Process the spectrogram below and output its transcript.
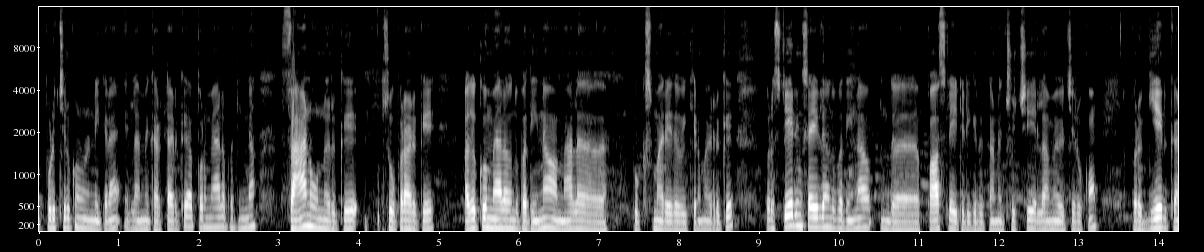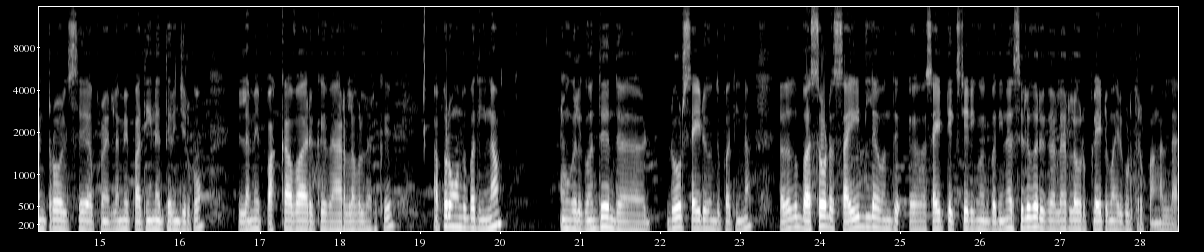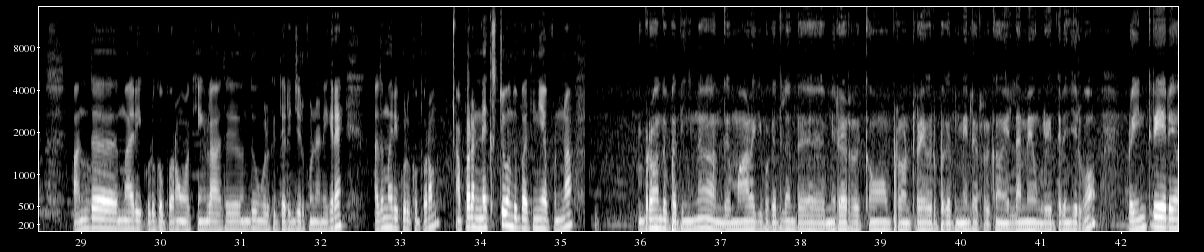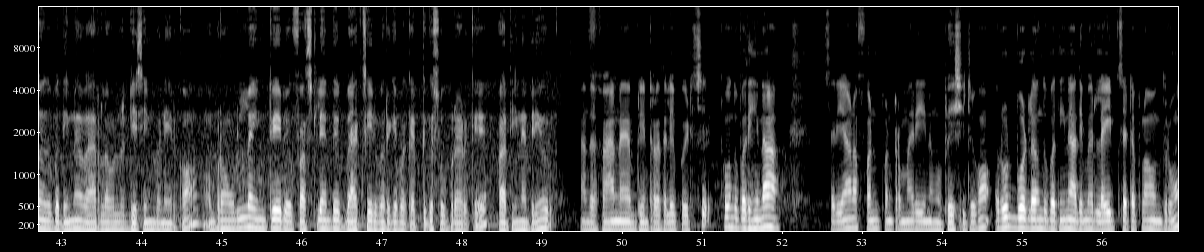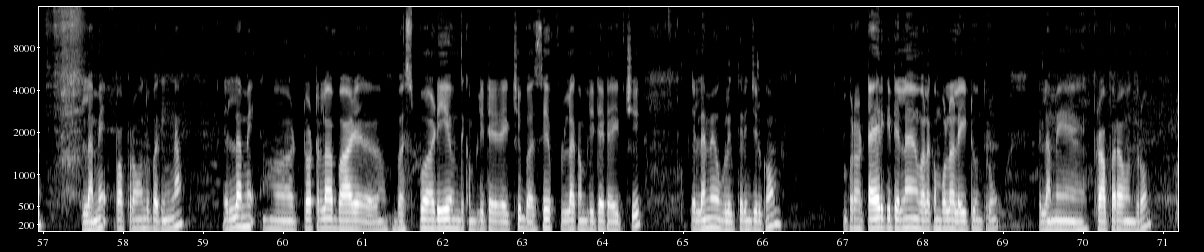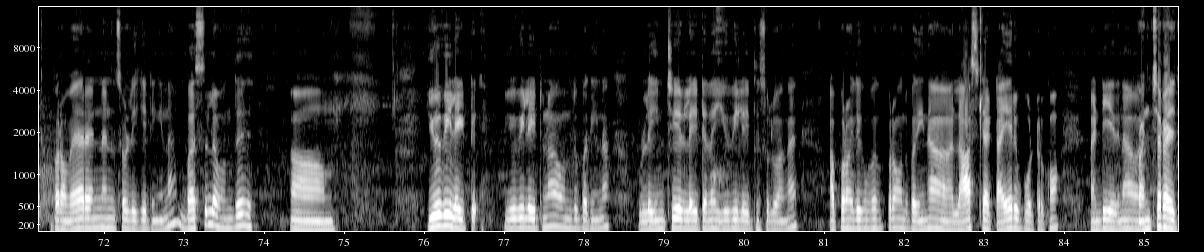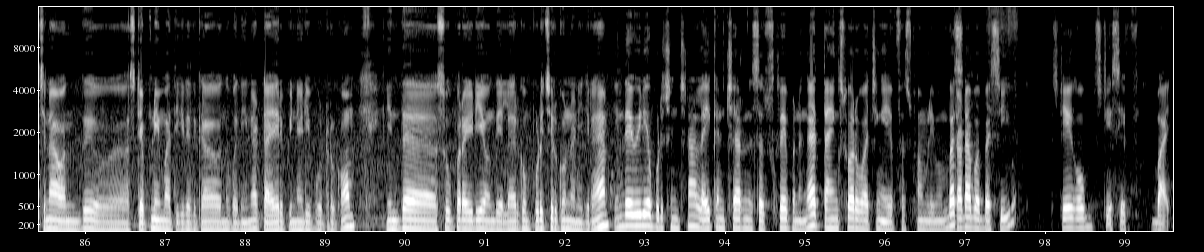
பிடிச்சிருக்குன்னு நினைக்கிறேன். எல்லாமே கரெக்டாக இருக்குது அப்புறம் மேலே பார்த்திங்கன்னா ஃபேன் ஒன்று இருக்குது சூப்பராக இருக்குது அதுக்கும் மேலே வந்து பார்த்திங்கன்னா மேலே புக்ஸ் மாதிரி ஏதோ வைக்கிற மாதிரி இருக்குது ஒரு ஸ்டியரிங் சைடில் வந்து பார்த்திங்கன்னா இந்த பாஸ் லைட் அடிக்கிறதுக்கான சுவிட்சு எல்லாமே வச்சுருக்கோம். அப்புறம் கியர் கண்ட்ரோல்ஸு அப்புறம் எல்லாமே பார்த்திங்கன்னா தெரிஞ்சிருக்கும். எல்லாமே பக்காவாக இருக்குது வேறு லெவலில் இருக்குது அப்புறம் வந்து பார்த்திங்கன்னா உங்களுக்கு வந்து இந்த டோர் சைடு வந்து பார்த்திங்கன்னா அதாவது பஸ்ஸோட சைடில் வந்து சைட் டெக்ஸ்டரிங் வந்து பார்த்திங்கன்னா சில்வர் கலரில் ஒரு பிளேட் மாதிரி கொடுத்துருப்பாங்கல்ல. அந்த மாதிரி கொடுக்க போகிறோம் ஓகேங்களா அது வந்து உங்களுக்கு தெரிஞ்சிருக்கும்னு நினைக்கிறேன். அது மாதிரி கொடுக்க போகிறோம் அப்புறம் நெக்ஸ்ட்டு வந்து பார்த்திங்க அப்படின்னா அப்புறம் வந்து பார்த்திங்கன்னா அந்த மாலைக்கு பக்கத்தில் அந்த மிரர் இருக்கும். அப்புறம் டிரைவர் பக்கத்து மிரர் இருக்கும். எல்லாமே உங்களுக்கு தெரிஞ்சிருக்கும். அப்புறம் இன்டீரியரே வந்து பார்த்திங்கன்னா வேறு லெவலில் டிசைன் பண்ணியிருக்கோம். அப்புறம் உள்ள இன்டீரியர் ஃபஸ்ட்லேருந்து பேக் சைடு வரைக்கும் பார்க்கறதுக்கு சூப்பராக இருக்குது பார்த்தீங்கன்னா தெரியும். அந்த ஃபேனு அப்படின்றதுலேயே போயிடுச்சு. இப்போ வந்து பார்த்திங்கன்னா சரியான ஃபன் பண்ணுற மாதிரி நம்ம பேசிகிட்டு இருக்கோம். ரூட் போர்டில் வந்து பார்த்திங்கன்னா அதேமாதிரி லைட் செட்டப்லாம் வந்துடும் எல்லாமே. இப்போ அப்புறம் வந்து பார்த்திங்கன்னா எல்லாமே டோட்டலாக பா பஸ் பாடியே வந்து கம்ப்ளீட்டட் ஆகிடுச்சு பஸ்ஸே ஃபுல்லாக கம்ப்ளீட்டட் ஆகிடுச்சு எல்லாமே உங்களுக்கு தெரிஞ்சிருக்கும். அப்புறம் டயர் கிட்ட எல்லாம் வழக்கம் போல் லைட் வந்துடும் எல்லாமே ப்ராப்பராக வந்துடும் அப்புறம் வேறு என்னன்னு சொல்லி கேட்டிங்கன்னா பஸ்ஸில் வந்து யூவி லைட்டு யூவி லைட்டுனால் வந்து பார்த்திங்கன்னா உள்ள இன்டீரியர் லைட்டை தான் யூவி லைட்டுன்னு சொல்லுவாங்க. அப்புறம் இதுக்கு அப்புறம் வந்து பார்த்திங்கன்னா லாஸ்ட்டில் டயரு போட்டிருக்கோம். வண்டி எதுனா பஞ்சர் ஆயிடுச்சுன்னா வந்து ஸ்டெப்னி மாற்றிக்கிறதுக்காக வந்து பார்த்திங்கன்னா டயர் பின்னாடி போட்டிருக்கோம். இந்த சூப்பர் ஐடியா வந்து எல்லாருக்கும் பிடிச்சிருக்கும்னு நினைக்கிறேன். இந்த வீடியோ பிடிச்சிருந்துச்சுன்னா like and share and subscribe பண்ணுங்கள் தேங்க்ஸ் ஃபார் வாட்சிங் AFS family member tata bye see stay home stay safe bye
